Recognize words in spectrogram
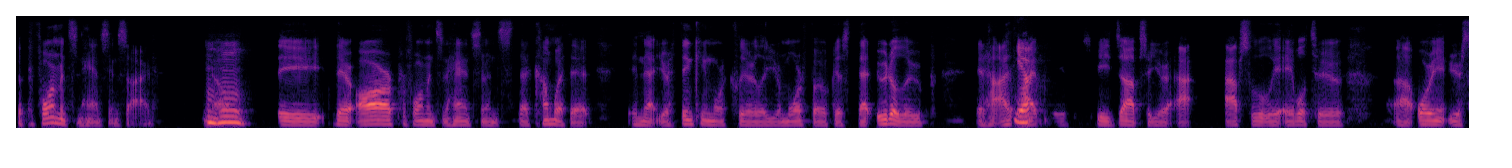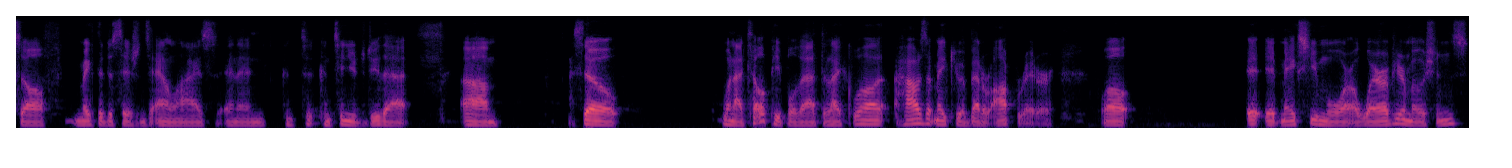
the performance enhancing side. You mm-hmm. know, the there are performance enhancements that come with it in that you're thinking more clearly, you're more focused. That OODA loop, it yep. speeds up, so you're a- absolutely able to uh, orient yourself, make the decisions, analyze, and then con- continue to do that. Um, so when I tell people that, they're like, well, how does it make you a better operator? Well, it, it makes you more aware of your emotions.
